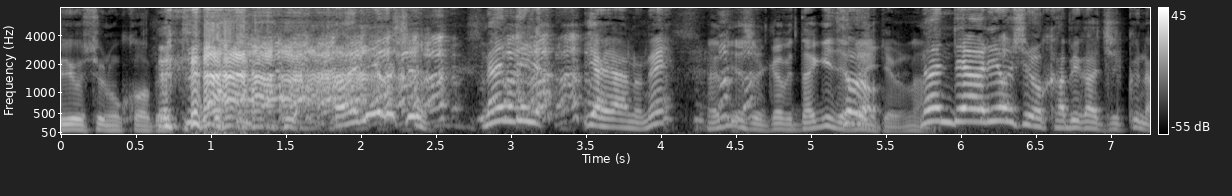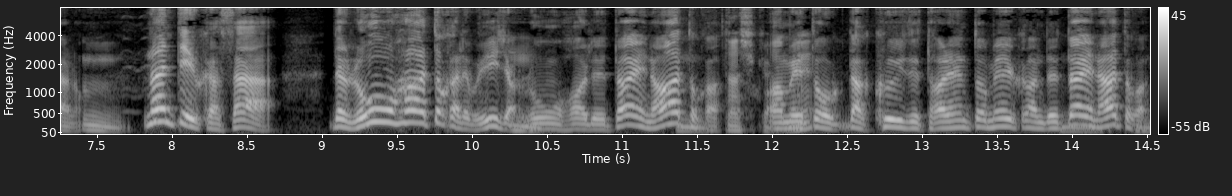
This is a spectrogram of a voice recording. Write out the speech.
有吉の壁って。有吉、なんで、いやいや、あのね。有吉の壁だけじゃないけどな。なんで有吉の壁が軸なの、んなんていうかさ、だからロンハーとかでもいいじゃん。ロンハー出たいなとか。うん確かにねアメトーク、だからクイズタレントメーカーに出たいなとか。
